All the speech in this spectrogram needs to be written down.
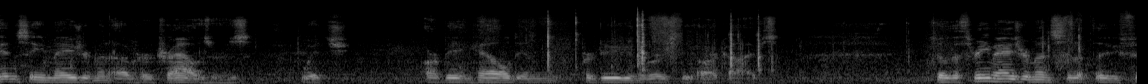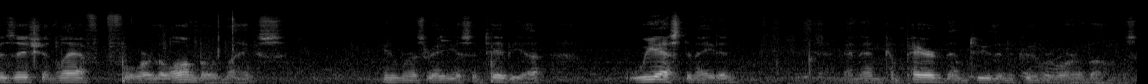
inseam measurement of her trousers, which are being held in Purdue University archives. So the three measurements that the physician left for the long bone lengths, humerus, radius, and tibia, we estimated and then compared them to the Nikumaroro bones.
